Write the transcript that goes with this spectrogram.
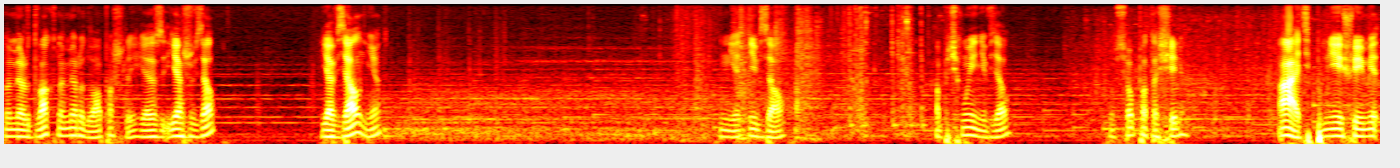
Номер два к номеру два пошли. Я, я же взял? Я взял, нет? Нет, не взял. А почему я не взял? Ну все, потащили. А, типа мне еще и... ме-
